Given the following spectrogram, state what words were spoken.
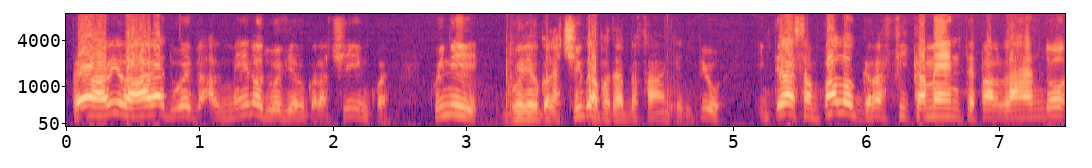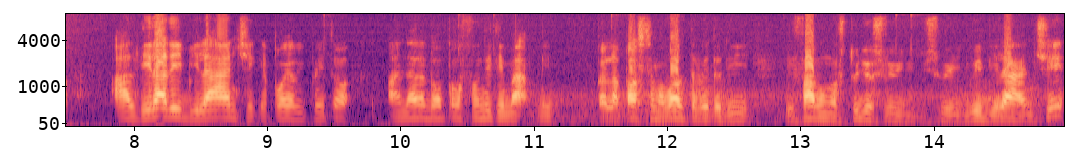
per arrivare a due, almeno 2,5. Quindi 2,5 la potrebbe fare anche di più. Intera San Paolo graficamente parlando, al di là dei bilanci che poi ripeto andrebbero approfonditi, ma per la prossima volta vedo di, di fare uno studio sui, sui, due bilanci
